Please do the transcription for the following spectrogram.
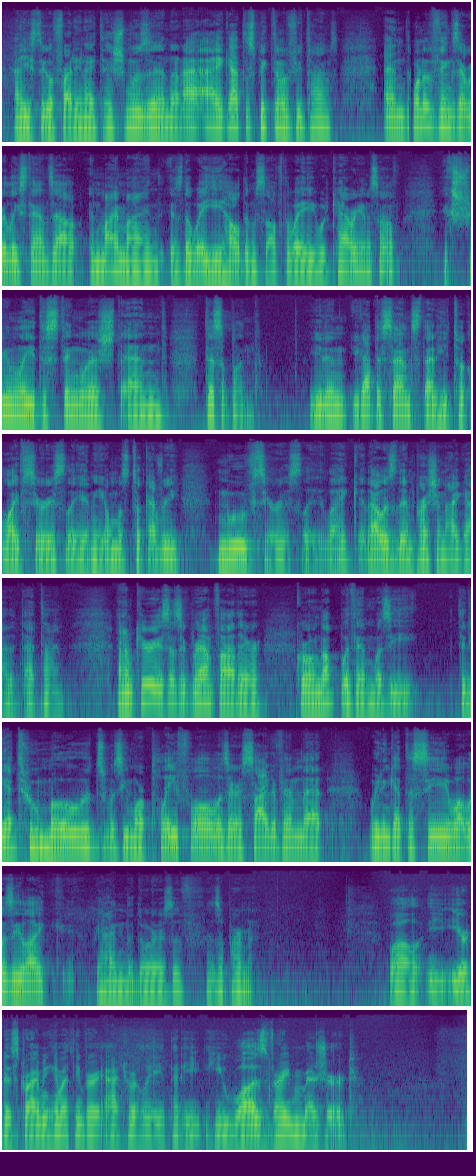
I used to go Friday night to Shmuzin, and I, I got to speak to him a few times. And one of the things that really stands out in my mind is the way he held himself, the way he would carry himself, extremely distinguished and disciplined. You didn't. You got the sense that he took life seriously, and he almost took every move seriously. Like that was the impression I got at that time. And I'm curious, as a grandfather, growing up with him, was he? Did he have two modes? Was he more playful? Was there a side of him that we didn't get to see? What was he like behind the doors of his apartment? Well, you're describing him, I think, very accurately, that he, he was very measured.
